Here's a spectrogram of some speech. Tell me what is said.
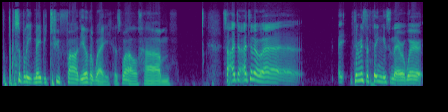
but possibly maybe too far the other way as well. Um, so I, I don't know. Uh, it, there is a thing, isn't there, where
